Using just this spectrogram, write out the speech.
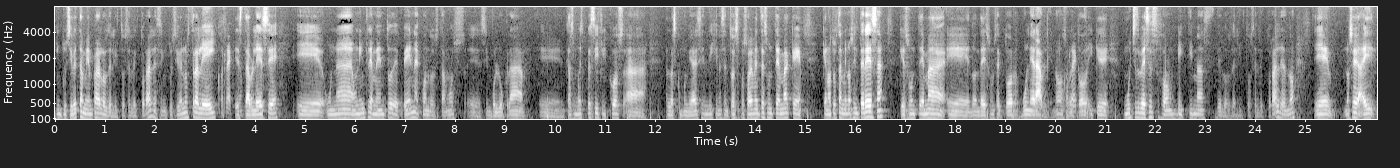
inclusive también para los delitos electorales. Inclusive nuestra ley establece una, un incremento de pena cuando estamos, se involucra en casos muy específicos a, a las comunidades indígenas. Entonces, pues obviamente es un tema que que a nosotros también nos interesa, que es un tema eh, donde es un sector vulnerable, ¿no? Sobre todo, y que muchas veces son víctimas de los delitos electorales, ¿no? Eh, no sé, hay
